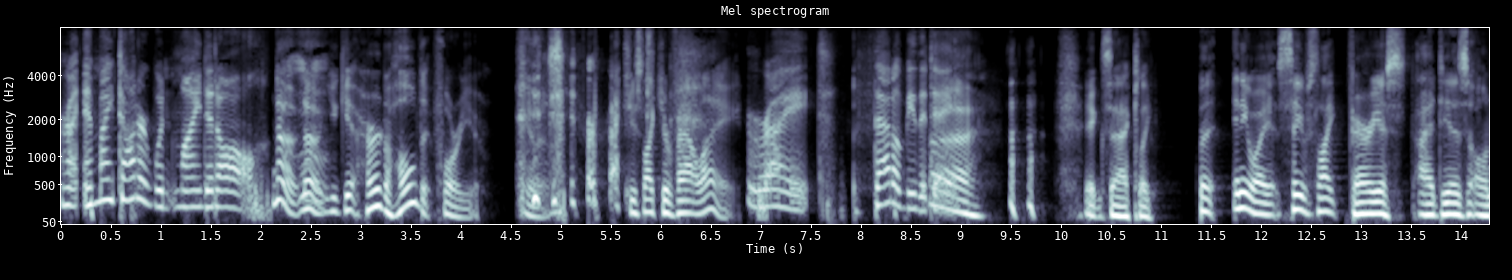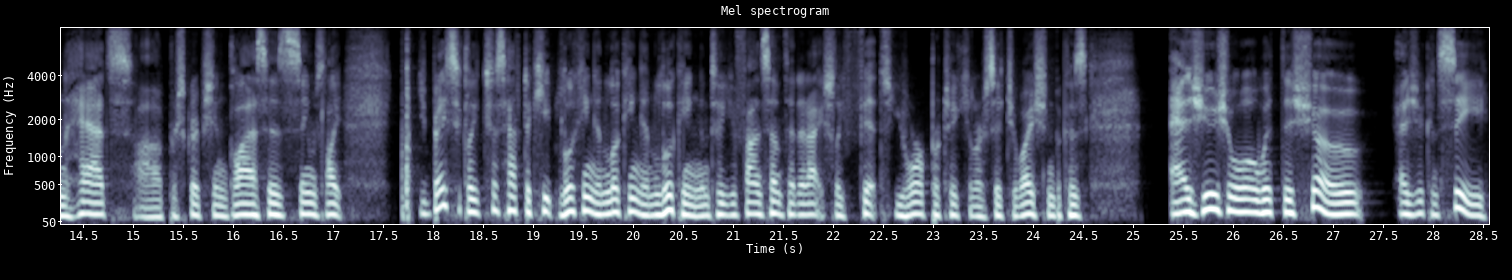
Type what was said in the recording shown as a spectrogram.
Right. And my daughter wouldn't mind at all. No, no, Mm. you get her to hold it for you. you know. right. She's like your valet. right. That'll be the day. Uh, exactly. But anyway, it seems like various ideas on hats, uh, prescription glasses. Seems like you basically just have to keep looking and looking and looking until you find something that actually fits your particular situation. Because, as usual with this show, as you can see,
